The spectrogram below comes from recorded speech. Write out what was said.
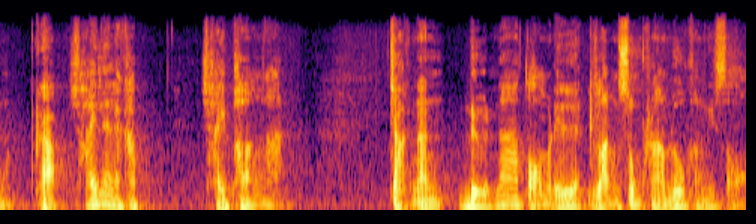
หมดครับใช้เลยแหละครับ ใช้พลังงาน จากนั้นเดินหน้าต่อมาเรื่อยๆ หลังสงครามโลกครั้งที่สอง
